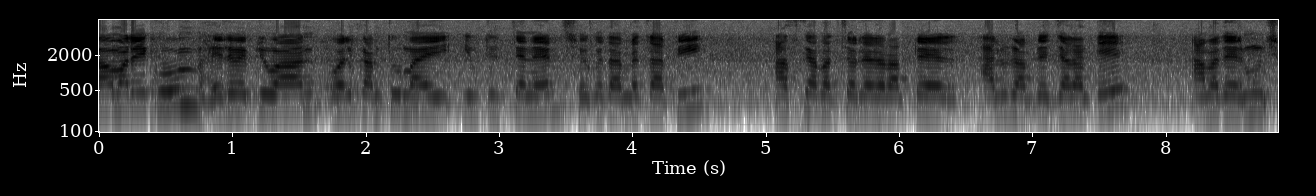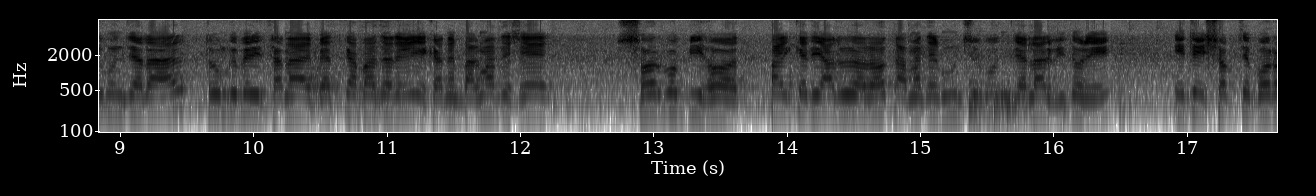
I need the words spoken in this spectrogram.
আসসালামু আলাইকুম। Hello everyone welcome to my YouTube channel Saikat Ahmed Rafi আজকে আবার চলে এলাম আপনার আলুর আপডেট জানাতে। আমাদের মুন্সিগঞ্জ জেলার টঙ্গিবাড়ি থানায় বেতকা বাজারে, এখানে বাংলাদেশের সর্ববৃহৎ পাইকারি আলুর আড়ত আমাদের মুন্সিগঞ্জ জেলার ভিতরে। এটাই সবচেয়ে বড়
